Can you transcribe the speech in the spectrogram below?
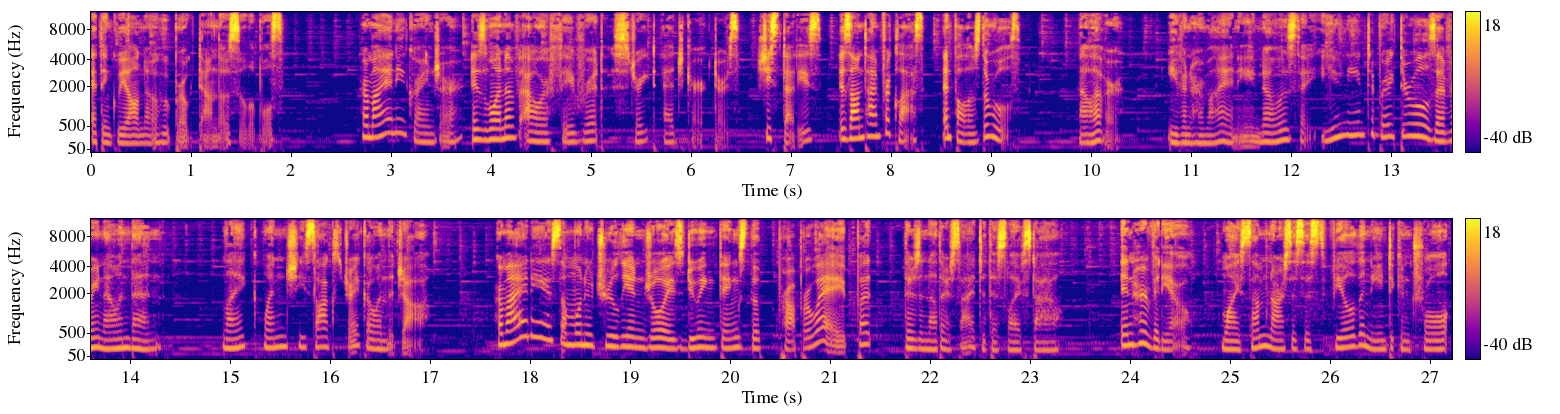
I think we all know who broke down those syllables. Hermione Granger is one of our favorite straight edge characters. She studies, is on time for class, and follows the rules. However, even Hermione knows that you need to break the rules every now and then, like when she socks Draco in the jaw. Hermione is someone who truly enjoys doing things the proper way, but there's another side to this lifestyle. In her video, Why Some Narcissists Feel the Need to Control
